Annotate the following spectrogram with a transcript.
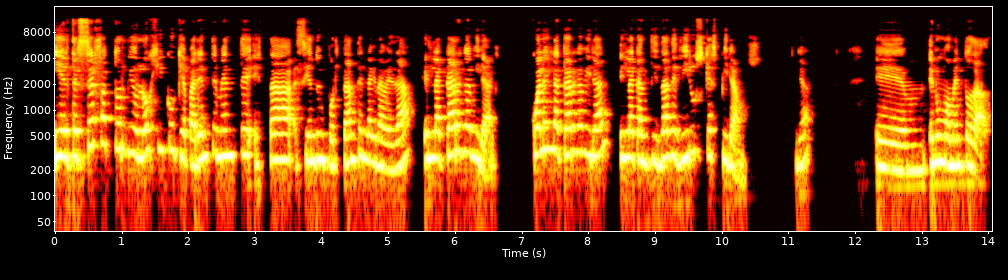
Y el tercer factor biológico que aparentemente está siendo importante en la gravedad es la carga viral. ¿Cuál es la carga viral? Es la cantidad de virus que aspiramos. ¿ya? Em, en un momento dado.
